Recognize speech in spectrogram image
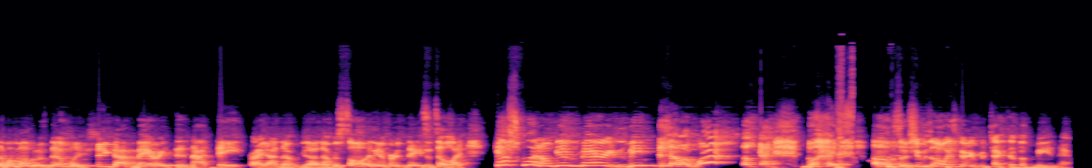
So my mother was definitely she got married, did not date, right? I never, you know, I never saw any of her dates until like, guess what? I'm getting married and me. I'm like, what? Okay. But um, so she was always very protective of me in that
